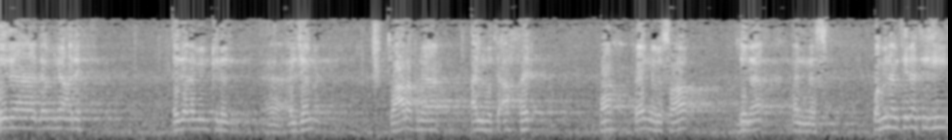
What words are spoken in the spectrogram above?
إذا لم نعرف إذا لم يمكن الجمع وعرفنا المتأخر ها؟ فإنه صار إلى النسب. ومن أمثلته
